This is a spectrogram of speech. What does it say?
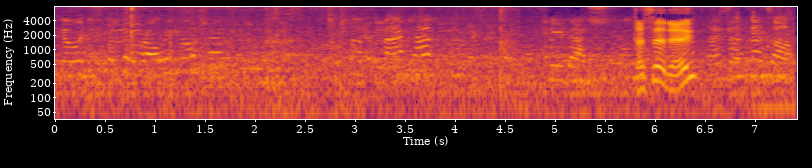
you go simple rolling motion. Flip the back up. And. That's it, eh? That's. That's all.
